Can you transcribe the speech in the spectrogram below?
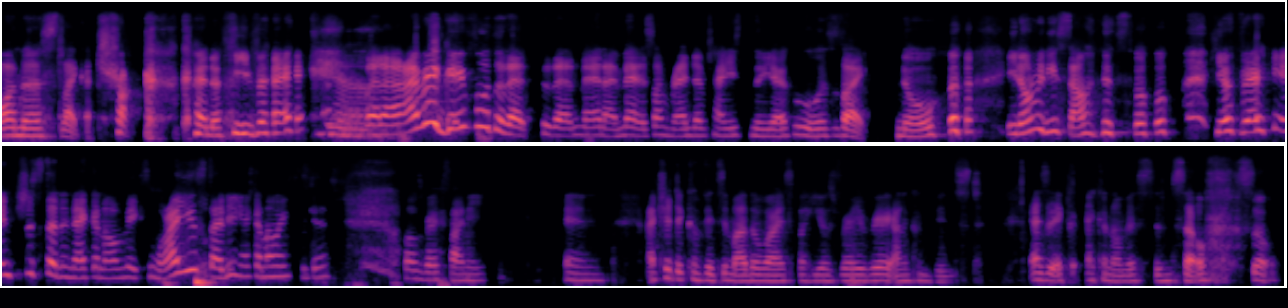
honest like a truck kind of feedback. Yeah. but uh, i'm very grateful to that to that man. I met at some random chinese new year who was like no you don't really sound as though you're very interested in economics. Why are you studying economics again? That was very funny. And i tried to convince him otherwise but he was very very unconvinced as an economist himself. So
